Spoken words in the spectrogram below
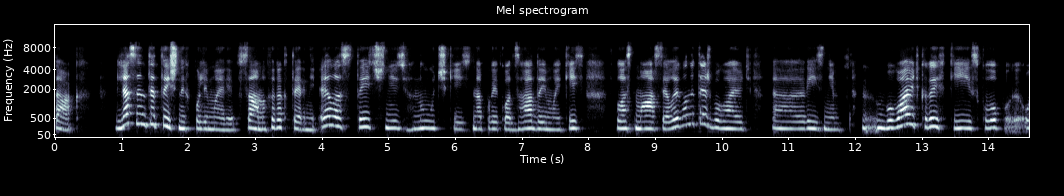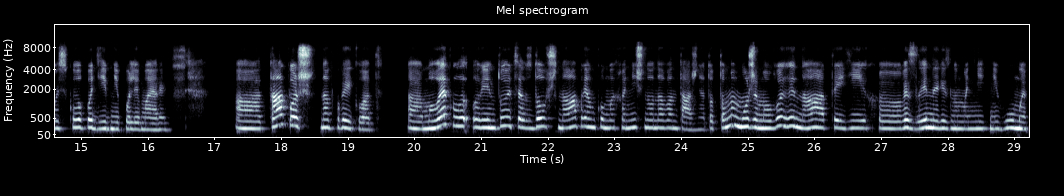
Так, для синтетичних полімерів саме характерні еластичність, гнучкість, наприклад, згадуємо якісь пластмаси, але вони теж бувають е, різні. Бувають крихкі, склоп, ось склоподібні полімери. Також, наприклад, молекули орієнтуються вздовж напрямку механічного навантаження. Тобто ми можемо вигинати їх, е, резини різноманітні, гуми,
